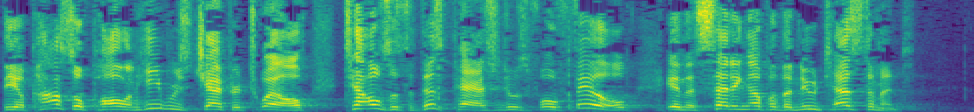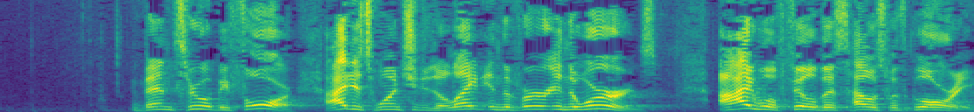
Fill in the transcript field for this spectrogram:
The apostle Paul in Hebrews chapter 12 tells us that this passage was fulfilled in the setting up of the New Testament been through it before. I just want you to delight in the ver- in the words. I will fill this house with glory.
